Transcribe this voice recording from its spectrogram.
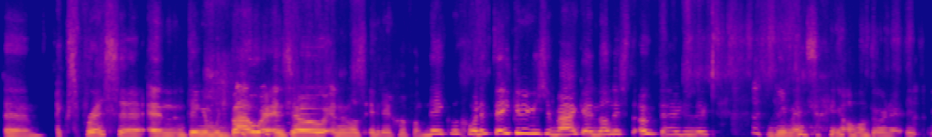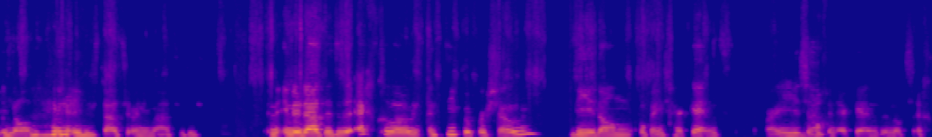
um, expressen en dingen moet bouwen en zo. En dan was iedereen gewoon van, nee, ik wil gewoon een tekeningetje maken en dan is het ook duidelijk. Die mensen gingen allemaal door naar Ilan, illustratie, animatie. Dus. En inderdaad, dit is echt gewoon een type persoon die je dan opeens herkent. Waar je jezelf in herkent. En dat is echt,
